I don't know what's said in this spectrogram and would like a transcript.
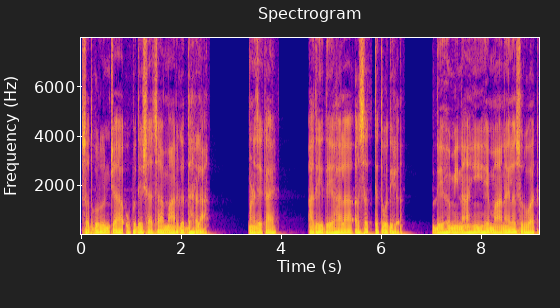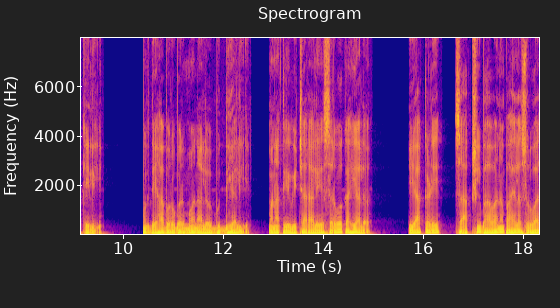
सद्गुरूंच्या उपदेशाचा मार्ग धरला म्हणजे काय? आधी देहाला असत्यत्व दिलं. देह मी नाही हे मानायला सुरुवात केली. मग देहाबरोबर मन आलं बुद्धी आली मनातले विचार आले सर्व काही आलं. याकडे साक्षी भावानं पाहायला सुरुवात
